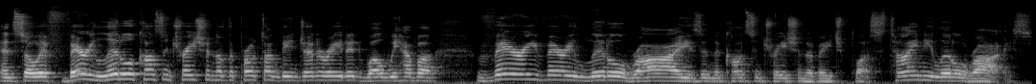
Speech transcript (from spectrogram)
And so if very little concentration of the proton being generated, well, we have a very, very little rise in the concentration of H plus, tiny little rise.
